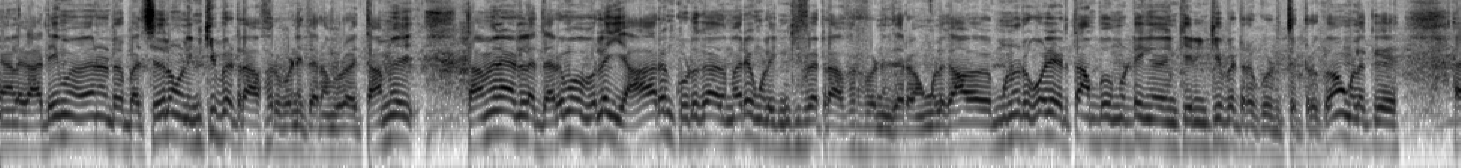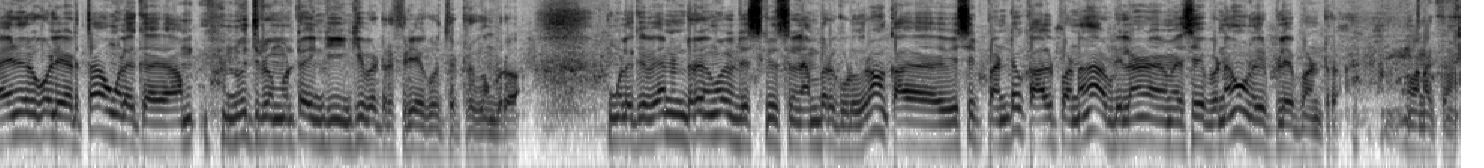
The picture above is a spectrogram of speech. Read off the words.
எங்களுக்கு அதிகமாக வேணுன்ற பட்சத்தில் உங்களுக்கு இன்கிபேட்டர் ஆஃபர் பண்ணி தரோம் ப்ரோ தமிழ் தமிழ்நாட்டில் தருமபுரியில் யாரும் கொடுக்காத மாதிரி உங்களுக்கு இன்கிபேட்டர் ஆஃபர் பண்ணி தரோம். உங்களுக்கு முந்நூறு கோழி எடுத்தால் ஐம்பது மட்டும் இங்கே இங்கே இன்கிபேட்டர் கொடுத்துட்ருக்கோம். உங்களுக்கு ஐநூறு கோழி எடுத்தால் உங்களுக்கு நூற்றி இருபது மட்டும் இங்கே இன்கிபேட்டர் ஃப்ரீயாக கொடுத்துட்ருக்கோம் ப்ரோ உங்களுக்கு வேணுன்றவங்க டிஸ்கிரிப்ஷன் நம்பர் கொடுக்குறோம். கா விசிட் பண்ணிட்டு கால் பண்ணுங்கள் அப்படி இல்லைன்னா மெசேஜ் பண்ணுங்கள் உங்களுக்கு ரிப்ளை பண்ணுறேன் வணக்கம்.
